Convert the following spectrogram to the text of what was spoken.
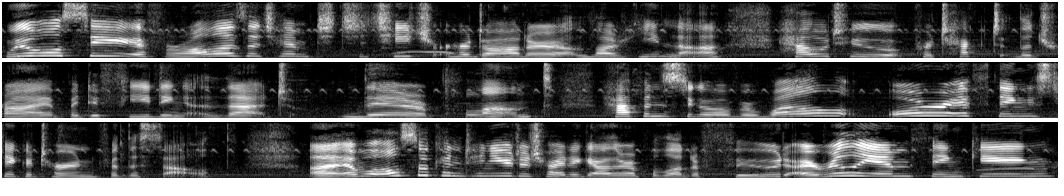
we will see if Rala's attempt to teach her daughter Larila how to protect the tribe by defeating that their plant happens to go over well, or if things take a turn for the south. Uh, and we'll also continue to try to gather up a lot of food. I really am thinking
